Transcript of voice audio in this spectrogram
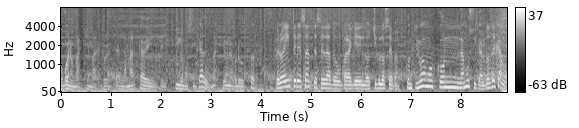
O bueno, más que mar- la marca del, del estilo musical, más que una productora. Pero es interesante ese dato para que los chicos lo sepan. Continuamos con la música. Los dejamos.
